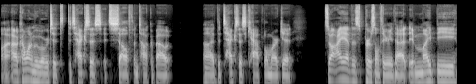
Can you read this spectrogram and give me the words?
I, I kind of want to move over to, to Texas itself and talk about uh, the Texas capital market. So I have this personal theory that it might be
